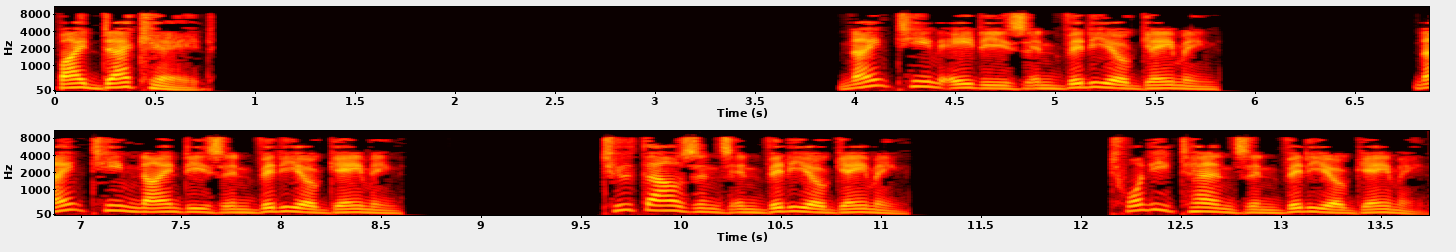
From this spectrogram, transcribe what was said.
by decade. 1980s in video gaming. 1990s in video gaming. 2000s in video gaming. 2010s in video gaming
